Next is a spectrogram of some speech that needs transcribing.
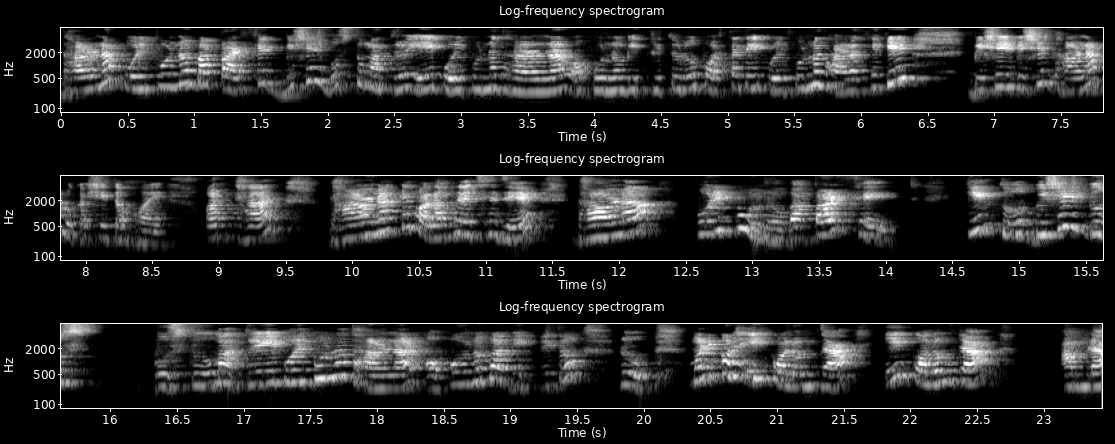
ধারণা পরিপূর্ণ বা পারফেক্ট বিশেষ বস্তু মাত্র এই পরিপূর্ণ ধারণার অপূর্ণ বিকৃত রূপ, অর্থাৎ এই পরিপূর্ণ ধারণা থেকে বিশেষ বিশেষ ধারণা প্রকাশিত হয়। অর্থাৎ ধারণাকে বলা হয়েছে যে, ধারণা পরিপূর্ণ বা পারফেক্ট কিন্তু বিশেষ বস্তু মাত্র এই পরিপূর্ণ ধারণার অপূর্ণ বা বিকৃত রূপ। মনে করো এই কলমটা এই কলমটা আমরা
